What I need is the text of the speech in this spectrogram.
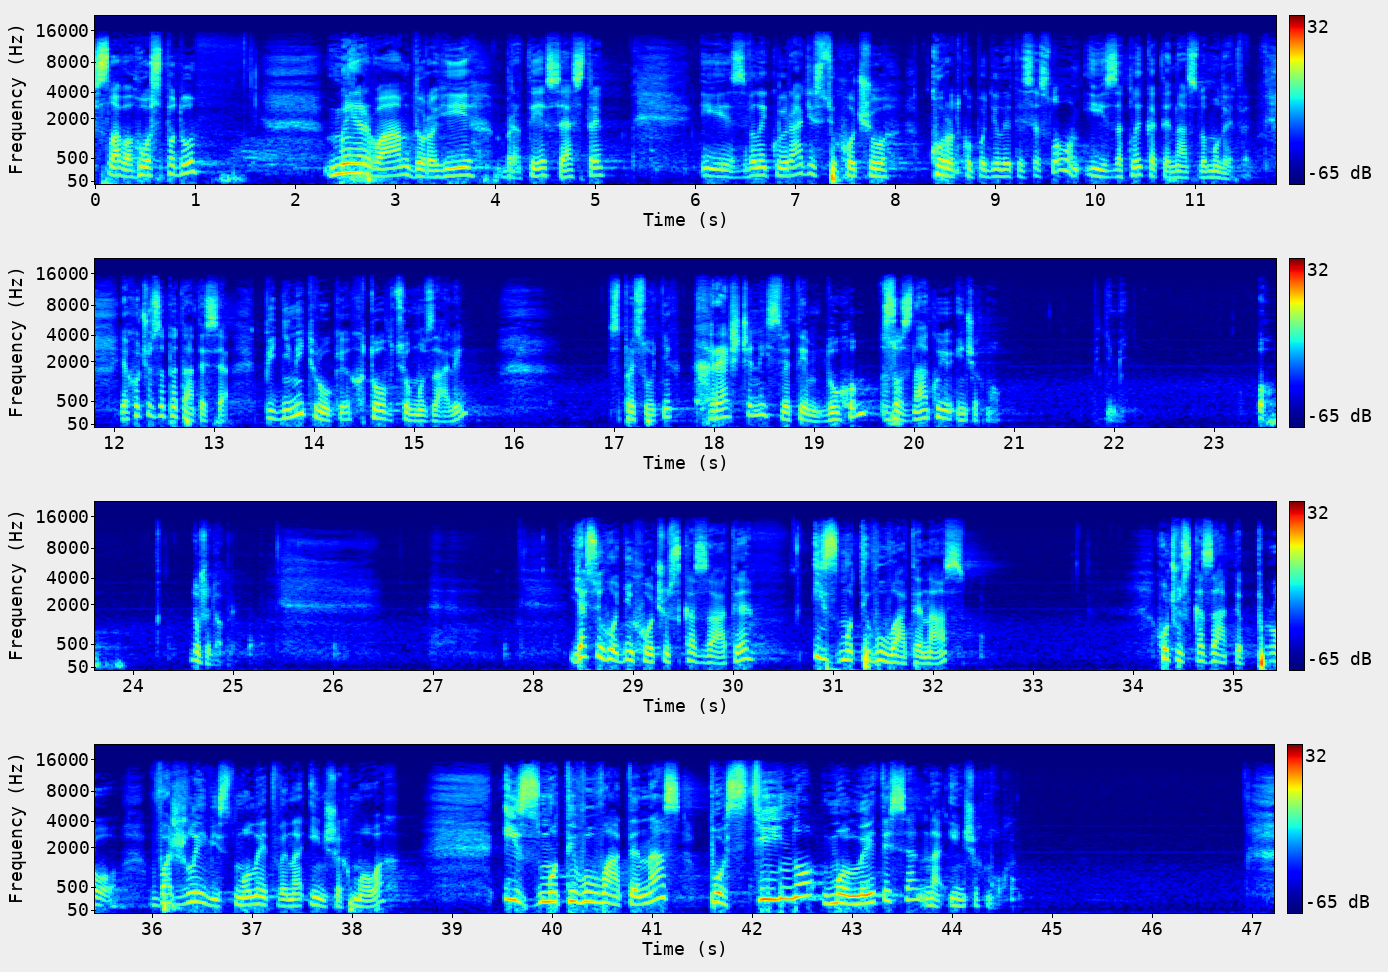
Слава Господу! Мир вам, дорогі брати, сестри. І з великою радістю хочу коротко поділитися словом і закликати нас до молитви. Я хочу запитатися: підніміть руки, хто в цьому залі з присутніх хрещений Святим Духом з ознакою інших мов. Підніміть. О, дуже добре. Я сьогодні хочу сказати і змотивувати нас. Хочу сказати про важливість молитви на інших мовах і змотивувати нас постійно молитися на інших мовах.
